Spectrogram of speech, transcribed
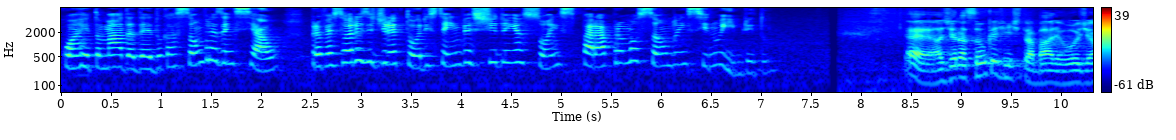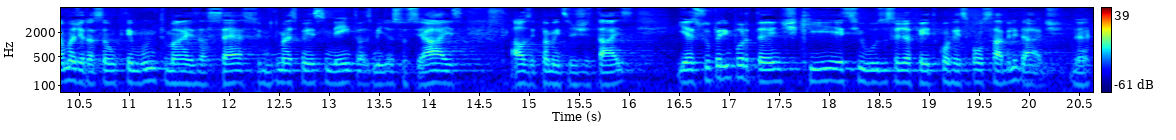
Com a retomada da educação presencial, professores e diretores têm investido em ações para a promoção do ensino híbrido. É, a geração que a gente trabalha hoje é uma geração que tem muito mais acesso, muito mais conhecimento às mídias sociais, aos equipamentos digitais e é super importante que esse uso seja feito com responsabilidade. Né?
